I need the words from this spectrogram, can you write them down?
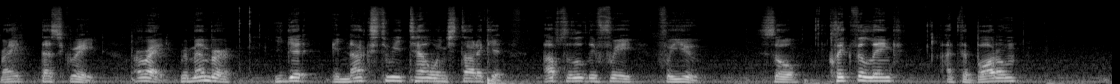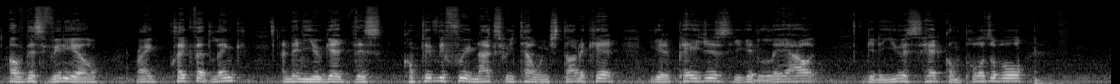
right? That's great. All right, remember, you get a Nuxt 3 Tailwind starter kit, absolutely free for you. So click the link at the bottom of this video, right? Click that link, and then you get this completely free Nuxt 3 Tailwind starter kit. You get pages, you get a layout, you get a useHead composable,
